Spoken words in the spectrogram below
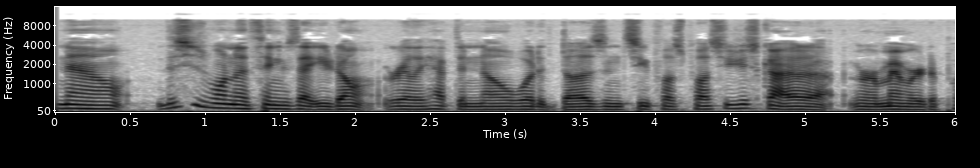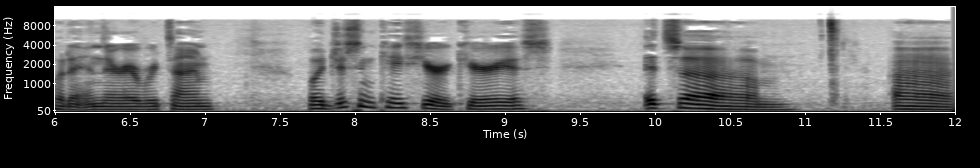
Now this is one of the things that you don't really have to know what it does in C++ you just gotta remember to put it in there every time but just in case you're curious, it's um, a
